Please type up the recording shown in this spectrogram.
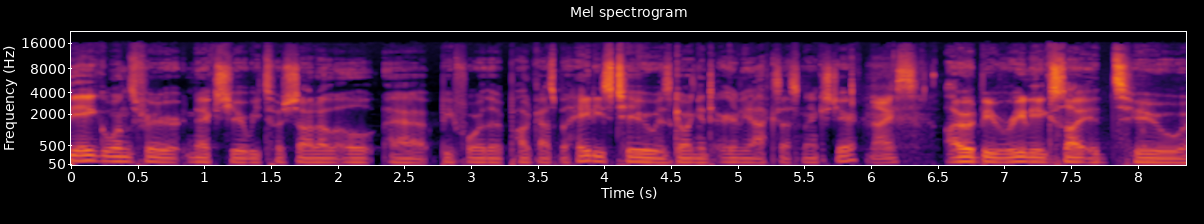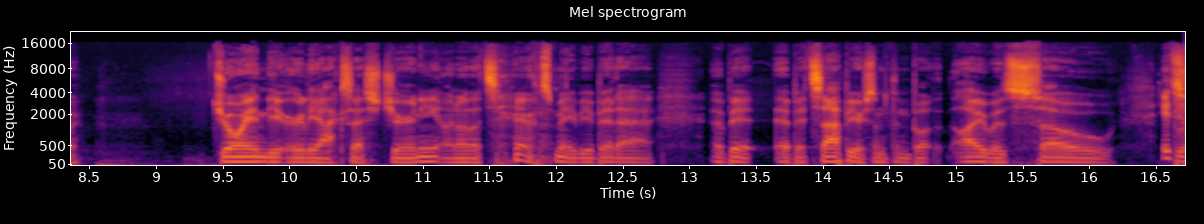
big ones for next year. We touched on a little uh before the podcast but hades 2 is going into early access next year. Nice. i would be really excited to join the early access journey. I know that sounds maybe a bit uh a bit a bit sappy or something but i was so It's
